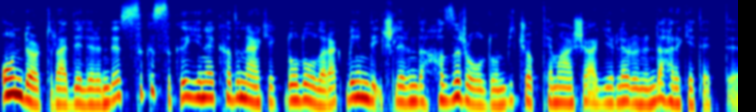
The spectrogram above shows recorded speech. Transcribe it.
14 raddelerinde sıkı sıkı yine kadın erkek dolu olarak benim de içlerinde hazır olduğum birçok temaşagirler önünde hareket etti.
